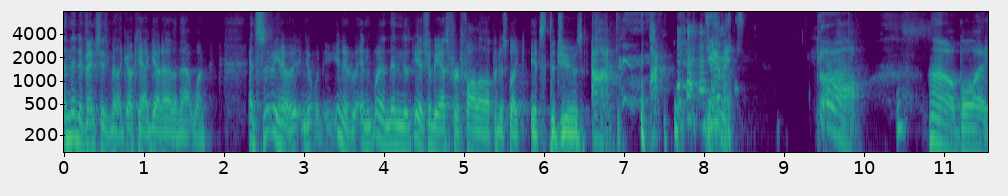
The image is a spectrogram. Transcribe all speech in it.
And then eventually she'll be like, okay, I got out of that one. And so, you know, you know, and, and then you know, she'll be asked for a follow up and just like, it's the Jews. Ah, damn it. Oh. Oh boy!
